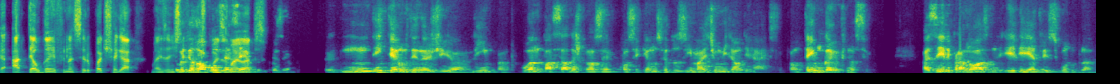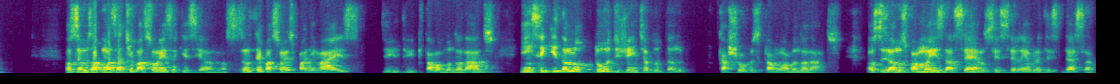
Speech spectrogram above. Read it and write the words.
é, até o ganho financeiro pode chegar. Mas a gente tem coisas exemplos, maiores. Por exemplo. Em termos de energia limpa, o ano passado acho que nós conseguimos reduzir mais de um milhão de reais. Então tem um ganho financeiro. Mas ele, para nós, ele entra em segundo plano. Nós temos algumas ativações aqui esse ano. Nós fizemos ativações com animais de, de, que estavam abandonados e em seguida lotou de gente adotando cachorros que estavam abandonados. Nós fizemos com a Mães da Sé, não sei se você lembra desse, dessa,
